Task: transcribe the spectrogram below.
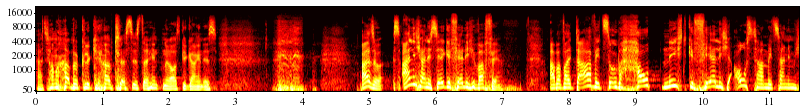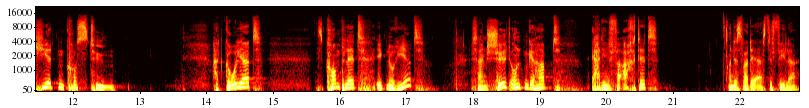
Jetzt haben wir aber Glück gehabt, dass das da hinten rausgegangen ist. Also, ist eigentlich eine sehr gefährliche Waffe. Aber weil David so überhaupt nicht gefährlich aussah mit seinem Hirtenkostüm, hat Goliath es komplett ignoriert sein Schild unten gehabt, er hat ihn verachtet und das war der erste Fehler.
